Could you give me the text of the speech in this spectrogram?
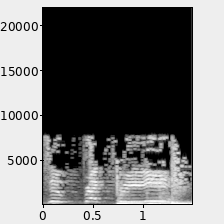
to break free.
